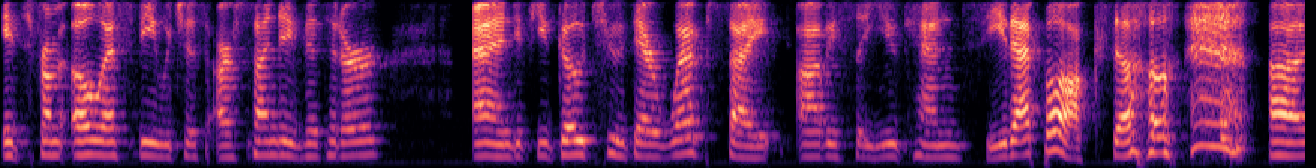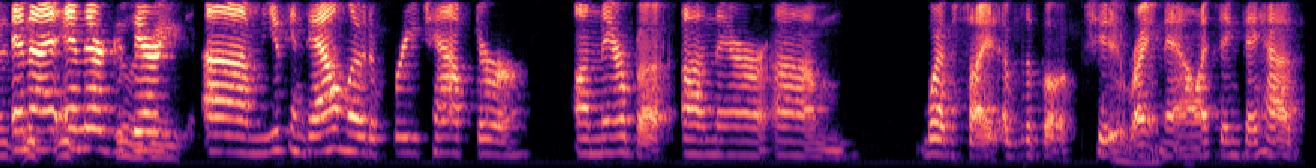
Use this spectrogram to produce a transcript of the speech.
It's from OSV, which is our Sunday visitor. And if you go to their website, obviously you can see that book. So, uh, and it- I and they're really they're great. um you can download a free chapter on their book on their um website of the book too right now. I think they have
